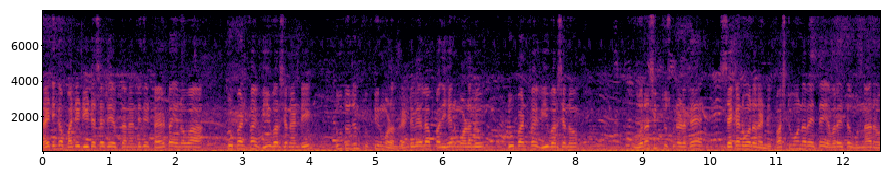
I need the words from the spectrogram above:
రైట్ ఇంకా బండి డీటెయిల్స్ అయితే చెప్తానండి. ఇది Toyota Innova two point five V version అండి. టూ థౌజండ్ ఫిఫ్టీన్ మోడల్ రెండు వేల పదిహేను model two point five V version ownership చూసుకున్నట్టయితే సెకండ్ ఓనర్ అండి. ఫస్ట్ ఓనర్ అయితే ఎవరైతే ఉన్నారో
